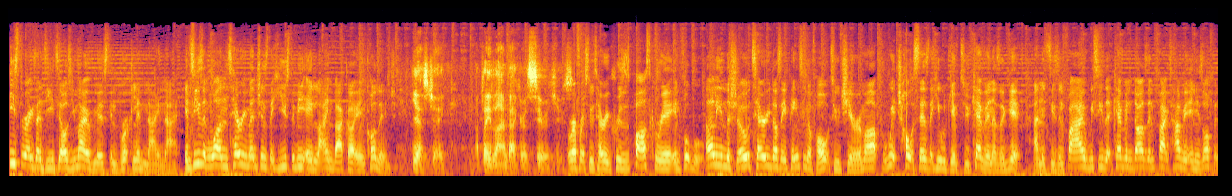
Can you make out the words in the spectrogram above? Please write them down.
Easter eggs and details you might have missed in Brooklyn Nine-Nine. In season 1, Terry mentions that he used to be a linebacker in college. Yes, Jake. I played linebacker at Syracuse. A reference to Terry Crews's past career in football. Early in the show, Terry does a painting of Holt to cheer him up, which Holt says that he would give to Kevin as a gift. And in season 5, we see that Kevin does in fact have it in his office.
